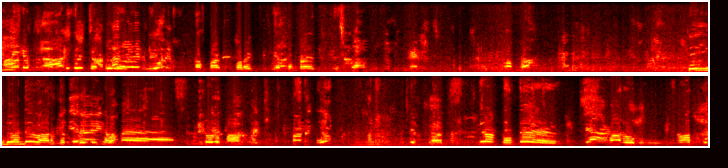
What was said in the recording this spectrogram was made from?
இன்னைக்கு வந்து மாடுகள் சந்தையில பார்க்க போறோம். எத்தனை இது வந்து வாரத்துக்கு வெள்ளிக்கிழமை ஈரோடு மாவட்டம் சந்தை. ஈரோடு சுமார் ஒரு இருபத்தி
